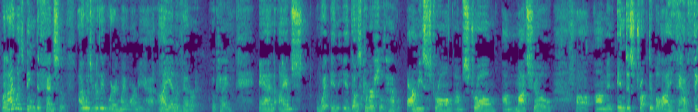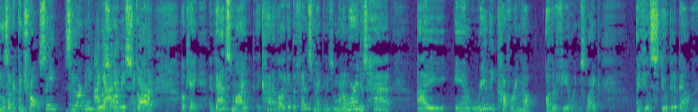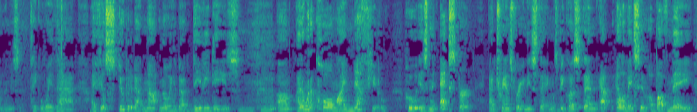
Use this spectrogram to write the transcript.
when I was being defensive, I was really wearing my army hat. I am a veteran, okay, and I am what- in, in those commercials have army strong. I'm strong. I'm macho. Uh, I'm an indestructible. I have things under control. See, see, army, I U.S. got it. Army star. Okay, that's my kind of like a defense mechanism. When I'm wearing this hat, I am really covering up other feelings, like I feel stupid about. Let me just take away that. I feel stupid about not knowing about DVDs. Um, I don't want to call my nephew, who is an expert at transferring these things, because then that elevates him above me.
